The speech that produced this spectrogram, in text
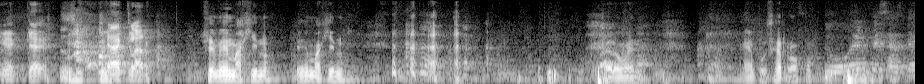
que- que- sí, queda claro. Sí, me imagino, sí, me imagino. Pero bueno, me puse rojo. Tú empezaste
